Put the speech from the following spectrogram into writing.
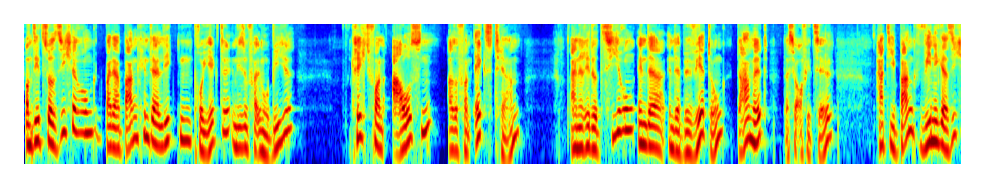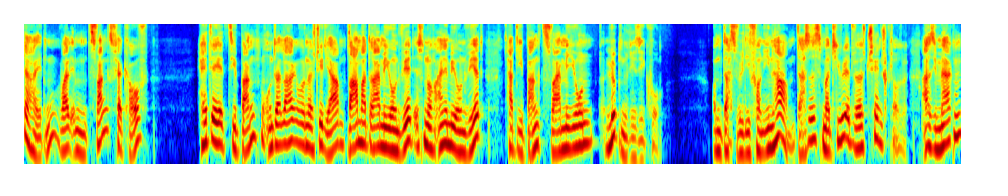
Und die zur Sicherung bei der Bank hinterlegten Projekte, in diesem Fall Immobilie, kriegt von außen, also von extern, eine Reduzierung in der, in der Bewertung. Damit, das ist ja offiziell, hat die Bank weniger Sicherheiten, weil im Zwangsverkauf Hätte jetzt die Bank eine Unterlage, wo da steht, ja, war mal drei Millionen wert, ist nur noch eine Million wert, hat die Bank zwei Millionen Lückenrisiko. Und das will die von Ihnen haben. Das ist Material Adverse Change Clausel. Also Sie merken,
